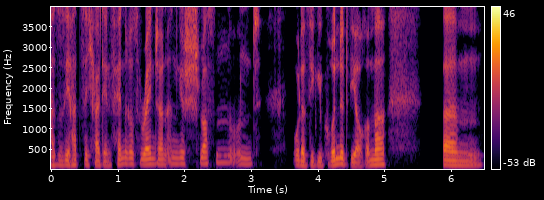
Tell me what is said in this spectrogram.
Also sie hat sich halt den Fenris Rangern angeschlossen und oder sie gegründet, wie auch immer, ähm,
